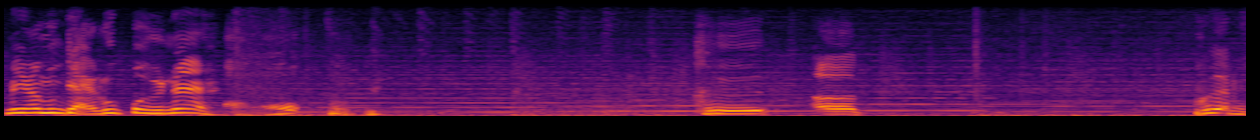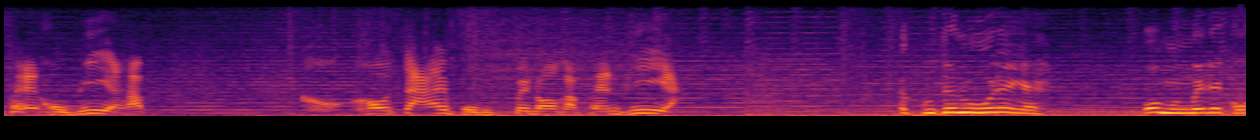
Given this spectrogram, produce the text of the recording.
ไม่งั้นมึงแดกลูกปืนแน่ อ๋อคือเออเพื่อนแฟนของพี่อะครับเขาเขาจ้างให้ผมไปนอนกับแฟนพี่อะแต่กูจะรู้ได้ไง ว่ามึงไม่ได้โก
